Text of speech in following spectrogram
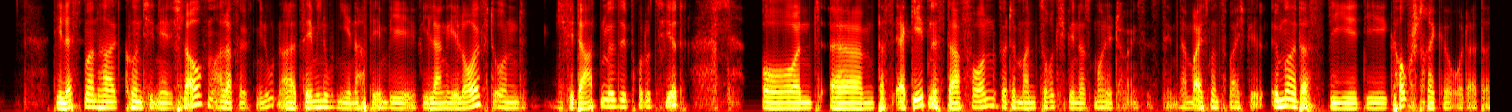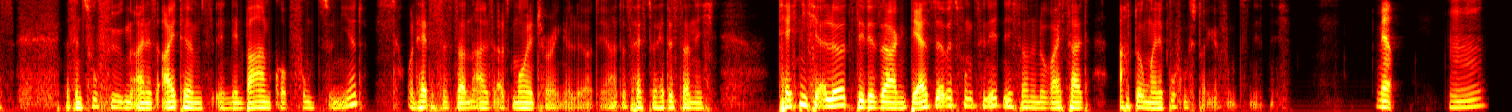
Die lässt man halt kontinuierlich laufen, alle fünf Minuten, alle zehn Minuten, je nachdem, wie, wie lange die läuft und wie viel Datenmüll sie produziert. Und ähm, das Ergebnis davon würde man zurückspielen, das Monitoring-System. Dann weiß man zum Beispiel immer, dass die, die Kaufstrecke oder das, das Hinzufügen eines Items in den Warenkorb funktioniert und hättest es dann als, als Monitoring-Alert. Ja? Das heißt, du hättest dann nicht technische Alerts, die dir sagen, der Service funktioniert nicht, sondern du weißt halt, Achtung, meine Buchungsstrecke funktioniert nicht. Ja. Mhm.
